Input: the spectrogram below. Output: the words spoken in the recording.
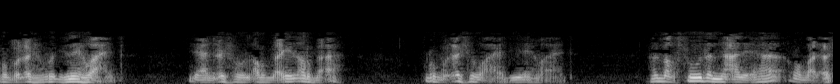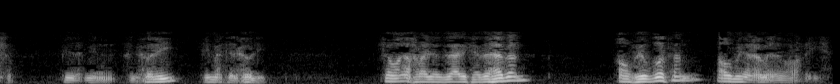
ربع العشر جنيه واحد. لأن عشر الأربعين أربعة ربع العشر واحد جنيه واحد. فالمقصود أن عليها ربع العشر من الحلي قيمة الحلي. سواء أخرجت ذلك ذهبا أو فضة أو من العمل الورقية.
